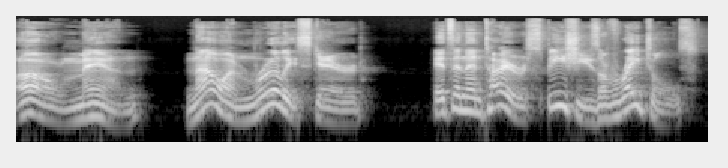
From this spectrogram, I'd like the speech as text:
Oh man. Now I'm really scared. It's an entire species of Rachels.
